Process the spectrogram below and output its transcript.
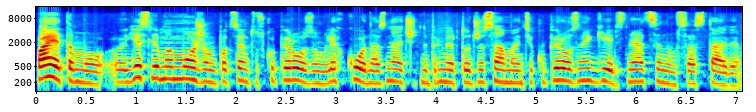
поэтому, э, если мы можем пациенту с куперозом легко назначить, например, тот же самый антикуперозный гель с неоцином в составе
